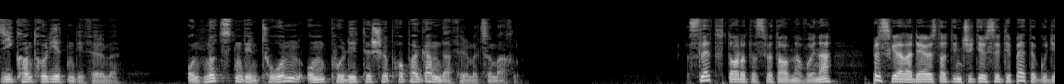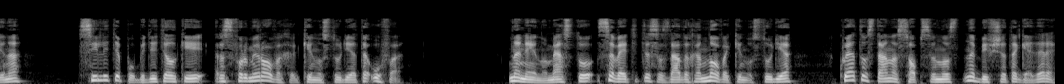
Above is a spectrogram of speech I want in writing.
Sie kontrollierten die Filme und nutzten den Ton, um politische Propagandafilme zu machen. След Втората световна война, през 1945 година, силите победителки разформироваха киностудията Уфа. На нейно място съветите създадоха нова киностудия, която стана собственост на бившата ГДР.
